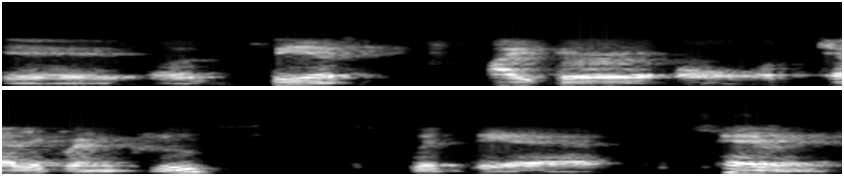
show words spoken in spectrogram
their, uh, their or Telegram groups with their parents.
